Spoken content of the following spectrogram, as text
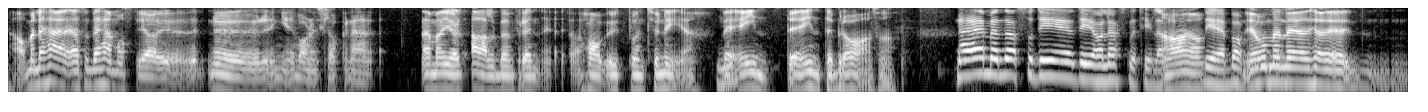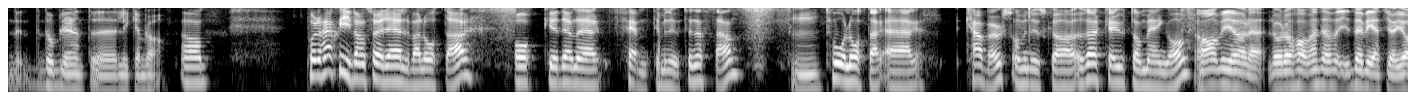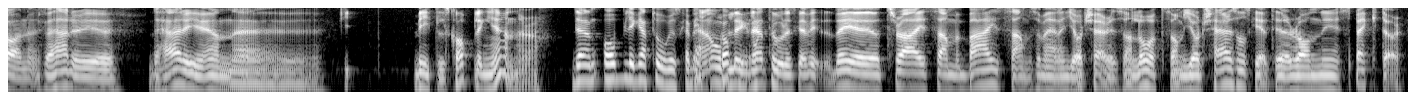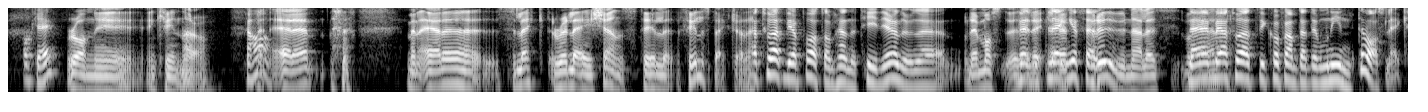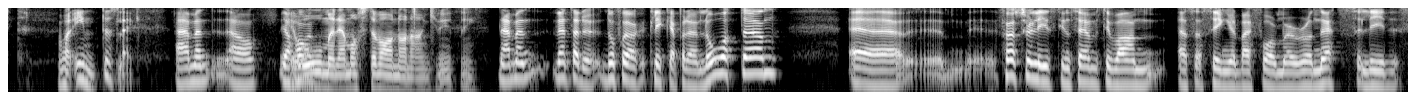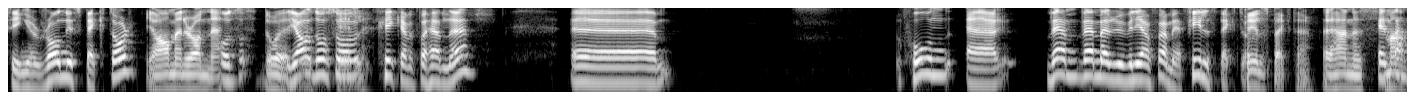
Ja, men det här, alltså det här måste jag ju... Nu ringer varningsklockorna här. När man gör ett album för att ha ut på en turné. Det är inte, inte bra alltså. Nej, men alltså det är det jag har läst mig till. Att Ja, ja. Det är bakgrunden. Jo, men det, då blir det inte lika bra. Ja. På den här skivan så är det 11 låtar. Och den är 50 minuter nästan. Mm. Två låtar är covers, om vi nu ska röka ut dem med en gång. Ja, vi gör det. Då, då har, vänta, det vet jag, jag nu. För här är det ju, det här är ju en uh, Beatles-koppling igen. Då. Den obligatoriska Den Beatles-kopplingen. obligatoriska, det är ju Try Some Buy Some som är en George Harrison-låt som George Harrison skrev till Ronnie Spector. Okej. Ronnie, en kvinna då. Jaha. Men är det, men är det släkt relations till Phil Spector? Eller? Jag tror att vi har pratat om henne tidigare nu. När... Och det måste, väldigt är det, är länge det sedan. frun eller? Nej, men det? jag tror att vi kom fram till att hon inte var släkt. Hon var inte släkt. Nej, men ja. Jag har... Jo, men det måste vara någon anknytning. Nej, men vänta nu. Då får jag klicka på den låten. Eh, first released in 71 as a single by former Ronettes lead singer Ronnie Spector. Ja, men Ronettes. Så, då är det ja, då så Phil. klickar vi på henne. Eh, hon är... Vem, vem är det du vill jämföra med? Phil Spector? Phil Spector. Är det hennes det man?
